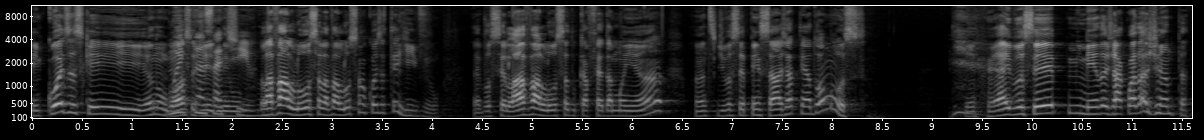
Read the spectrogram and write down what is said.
Tem coisas que eu não Muito gosto de jeito nenhum. cansativo. Lavar louça, lavar louça é uma coisa terrível. né? Você lava a louça do café da manhã, antes de você pensar, já tem a do almoço. Aí você emenda já com a da janta.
